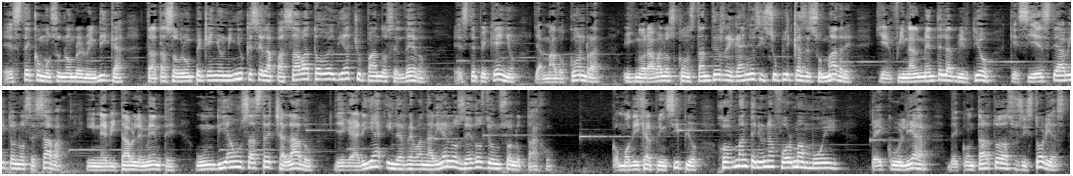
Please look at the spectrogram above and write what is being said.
Este, como su nombre lo indica, trata sobre un pequeño niño que se la pasaba todo el día chupándose el dedo. Este pequeño, llamado Conrad, ignoraba los constantes regaños y súplicas de su madre, quien finalmente le advirtió que si este hábito no cesaba, inevitablemente, un día un sastre chalado llegaría y le rebanaría los dedos de un solo tajo. Como dije al principio, Hoffman tenía una forma muy peculiar de contar todas sus historias,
